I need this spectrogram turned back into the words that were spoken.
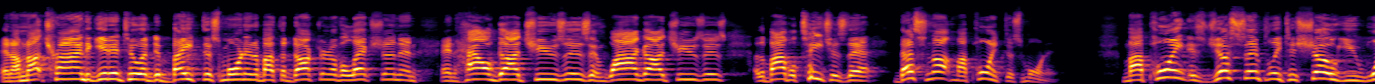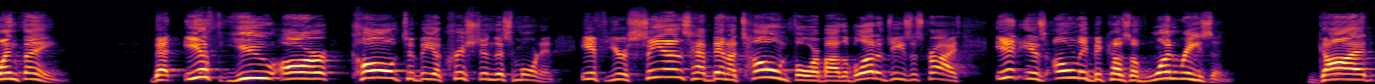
And I'm not trying to get into a debate this morning about the doctrine of election and, and how God chooses and why God chooses. The Bible teaches that. That's not my point this morning. My point is just simply to show you one thing. That if you are called to be a Christian this morning, if your sins have been atoned for by the blood of Jesus Christ, it is only because of one reason. God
